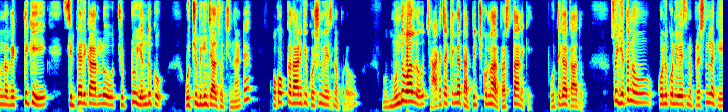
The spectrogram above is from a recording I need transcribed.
ఉన్న వ్యక్తికి సిట్ అధికారులు చుట్టూ ఎందుకు ఉచ్చు బిగించాల్సి వచ్చిందంటే ఒక్కొక్క దానికి క్వశ్చన్ వేసినప్పుడు ముందు వాళ్ళు చాకచక్యంగా తప్పించుకున్నారు ప్రస్తుతానికి. పూర్తిగా కాదు. సో ఇతను కొన్ని కొన్ని వేసిన ప్రశ్నలకి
